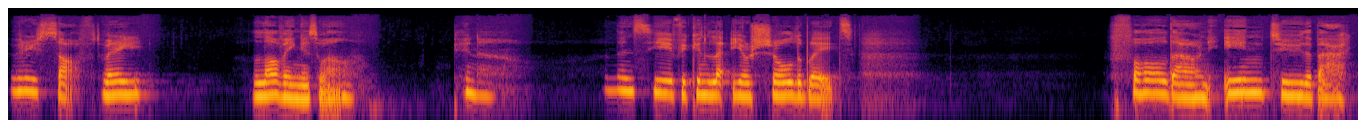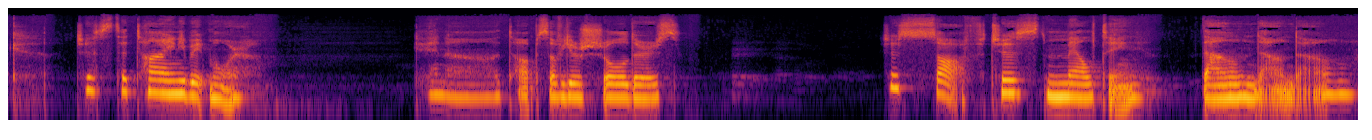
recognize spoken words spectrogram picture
Very soft, very loving as well. You know. And then see if you can let your shoulder blades fall down into the back just a tiny bit more. Okay, now the tops of your shoulders just soft, just melting down, down, down.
